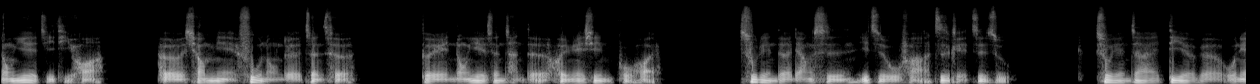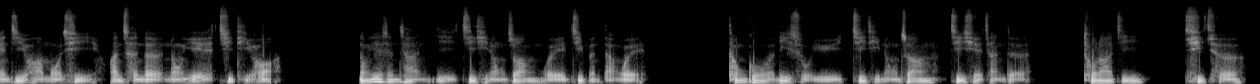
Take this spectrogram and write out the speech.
农业集体化。和消灭富农的政策对农业生产的毁灭性破坏，苏联的粮食一直无法自给自足。苏联在第二个五年计划末期完成了农业集体化，农业生产以集体农庄为基本单位，通过隶属于集体农庄机械站的拖拉机、汽车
